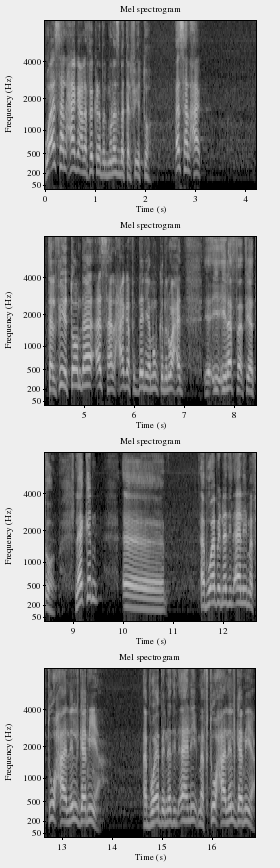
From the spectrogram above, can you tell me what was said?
وأسهل حاجة على فكرة بالمناسبة تلفيق التهم. أسهل حاجة. تلفيق التهم ده أسهل حاجة في الدنيا ممكن الواحد يلفق فيها تهم. لكن أبواب النادي الأهلي مفتوحة للجميع. أبواب النادي الأهلي مفتوحة للجميع.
